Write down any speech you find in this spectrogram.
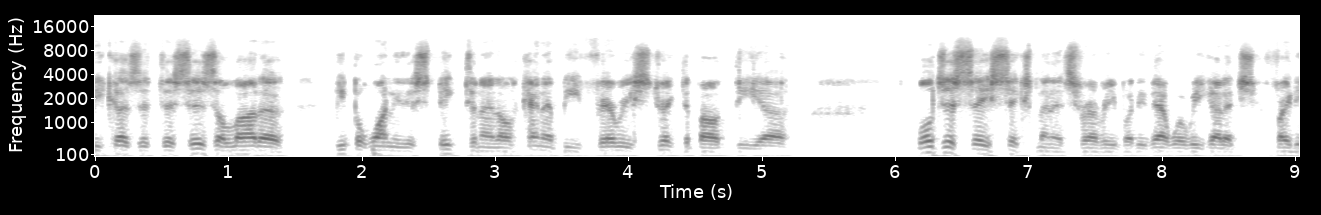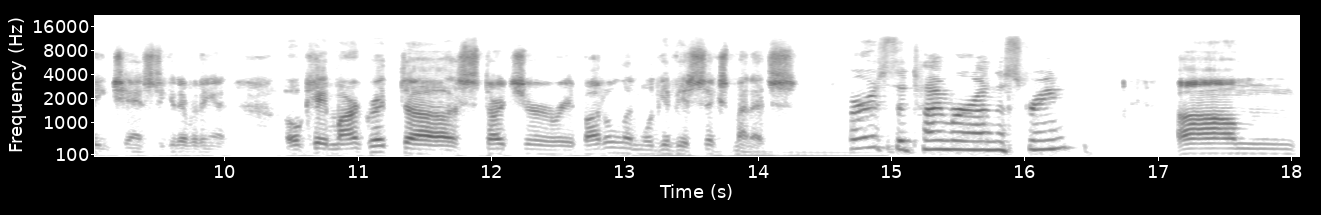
because it, this is a lot of people wanting to speak tonight, I'll kind of be very strict about the, uh, we'll just say six minutes for everybody. That way we got a fighting chance to get everything in. Okay, Margaret, uh, start your rebuttal and we'll give you six minutes. Where's the timer on the screen? Um,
